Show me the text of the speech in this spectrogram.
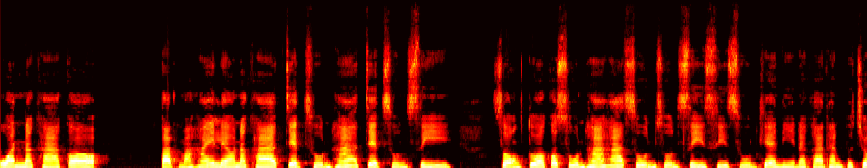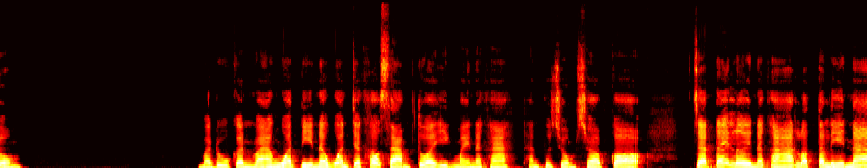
อ้วนนะคะก็ตัดมาให้แล้วนะคะเจ็ดศูนย์ห้าเจ็ดศูนย์สี่ สองตัวก็ศูนย์ห้าห้าศูนย์ศูนย์สี่สี่ศูนย์แค่นี้นะคะ ท่านผู้ชม มาดูกันว่างวดนี้นะอ้วนจะเข้าสามตัวอีกไหมนะคะ ท่านผู้ชมชอบก็จัดได้เลยนะคะลอตเตอรี่หน้า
